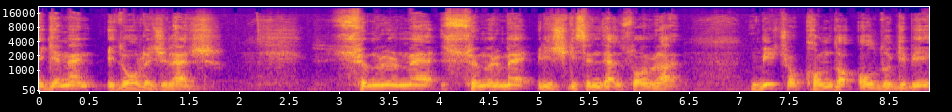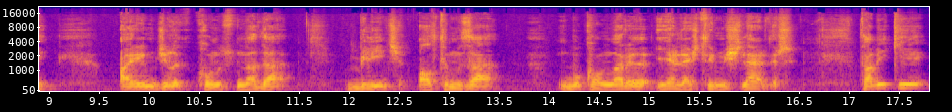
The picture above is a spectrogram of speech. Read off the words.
egemen ideolojiler sömürülme sömürme ilişkisinden sonra birçok konuda olduğu gibi ayrımcılık konusunda da bilinç altımıza bu konuları yerleştirmişlerdir. Tabii ki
